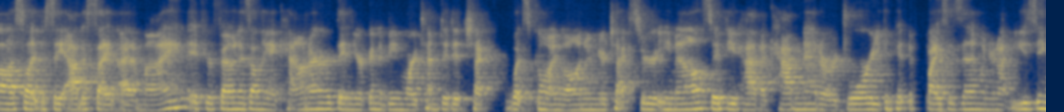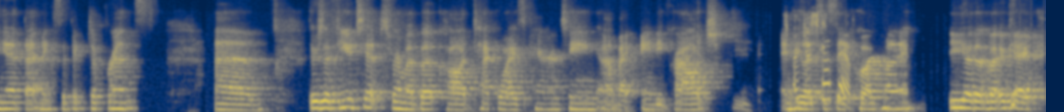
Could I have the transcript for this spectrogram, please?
I also like to say out of sight, out of mind. If your phone is on the counter, then you're going to be more tempted to check what's going on in your text or your email. So if you have a cabinet or a drawer, you can put devices in when you're not using it. That makes a big difference. Um, there's a few tips from a book called Tech Wise Parenting uh, by Andy Crouch. And I he just likes to say that book. Yeah, that, okay.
